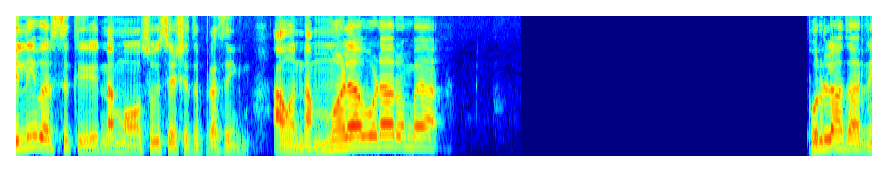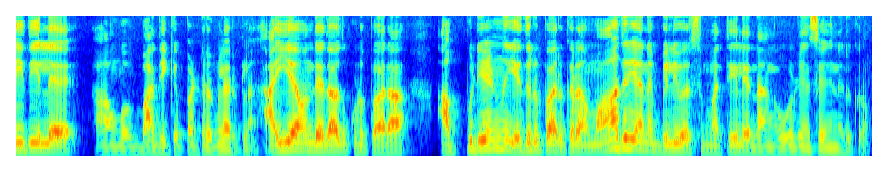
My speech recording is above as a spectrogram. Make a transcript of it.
பிலீவர்ஸுக்கு நம்ம சுவிசேஷத்தை பிரசங்கிக்கும். அவங்க நம்மளை விட ரொம்ப பொருளாதார ரீதியில் அவங்க பாதிக்கப்பட்டவங்களா இருக்கலாம். ஐயா வந்து ஏதாவது கொடுப்பாரா? அப்படின்னு எதிர்பார்க்குற மாதிரியான பிலீவர்ஸ் மத்தியில் நாங்கள் ஊழியம் செஞ்சுன்னு இருக்கிறோம்.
